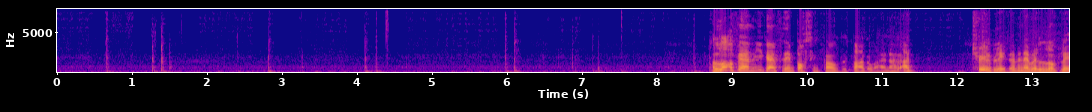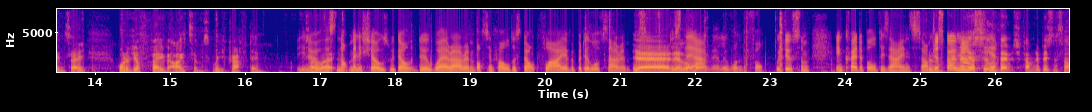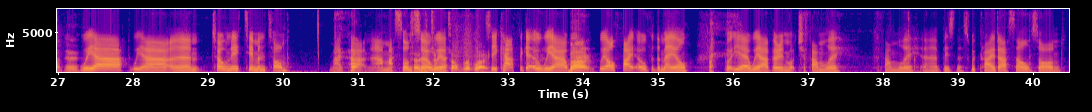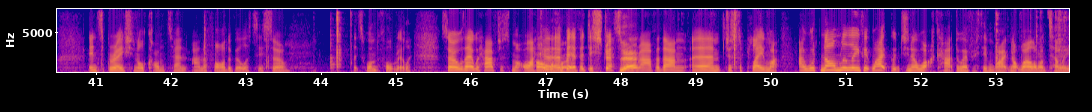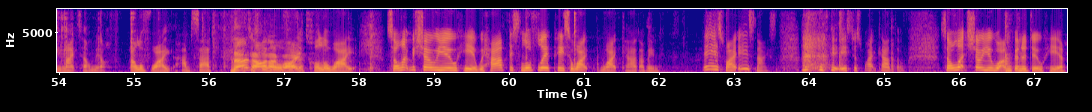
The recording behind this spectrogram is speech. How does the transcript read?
A lot of them, you're going for the embossing folders, by the way, and I, I truly believe them. I mean, they were lovely and say one of your favourite items when you're crafting. You So, know, uh, there's not many shows we don't do where our embossing folders don't fly. Everybody loves our embossing Yeah, folders. they're they are really wonderful. We do some incredible designs. So I'm just going And round you're still here. very much a family business, aren't you? We are, we are um, Toni, Tim, and Tom, my partner and my son. Toni, so Tim we're. Tom, so you can't forget who we are. We, No. all, we all fight over the mail, but yeah, we are very much a family, family uh, business. We pride ourselves on inspirational content and affordability. So. It's wonderful, really. So there we have just like Oh, a, a bit of a distress Yeah. one rather than um, just a plain white. I would normally leave it white, but do you know what? I can't do everything white. Not while I'm on telly. You might tell me off. I love white. I'm sad. No, I just no, I love white. the colour white. So let me show you here. We have this lovely piece of white white card. I mean, it is white. It is nice. it is just white card though. So let's show you what I'm going to do here.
